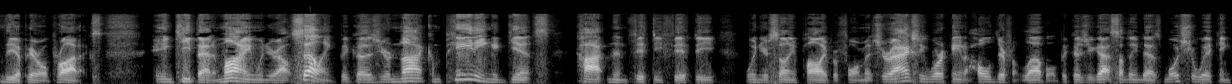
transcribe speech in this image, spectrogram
the apparel products and keep that in mind when you're out selling because you're not competing against cotton and 50-50 when you're selling poly performance. You're actually working at a whole different level because you got something that's moisture wicking.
